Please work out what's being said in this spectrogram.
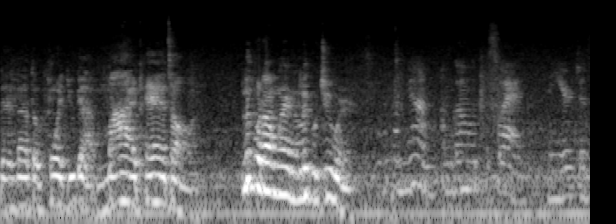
That's not the point. You got my pants on. Look what I'm wearing and look what you're wearing. Yeah, I'm, I'm going with the swag, and you're just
